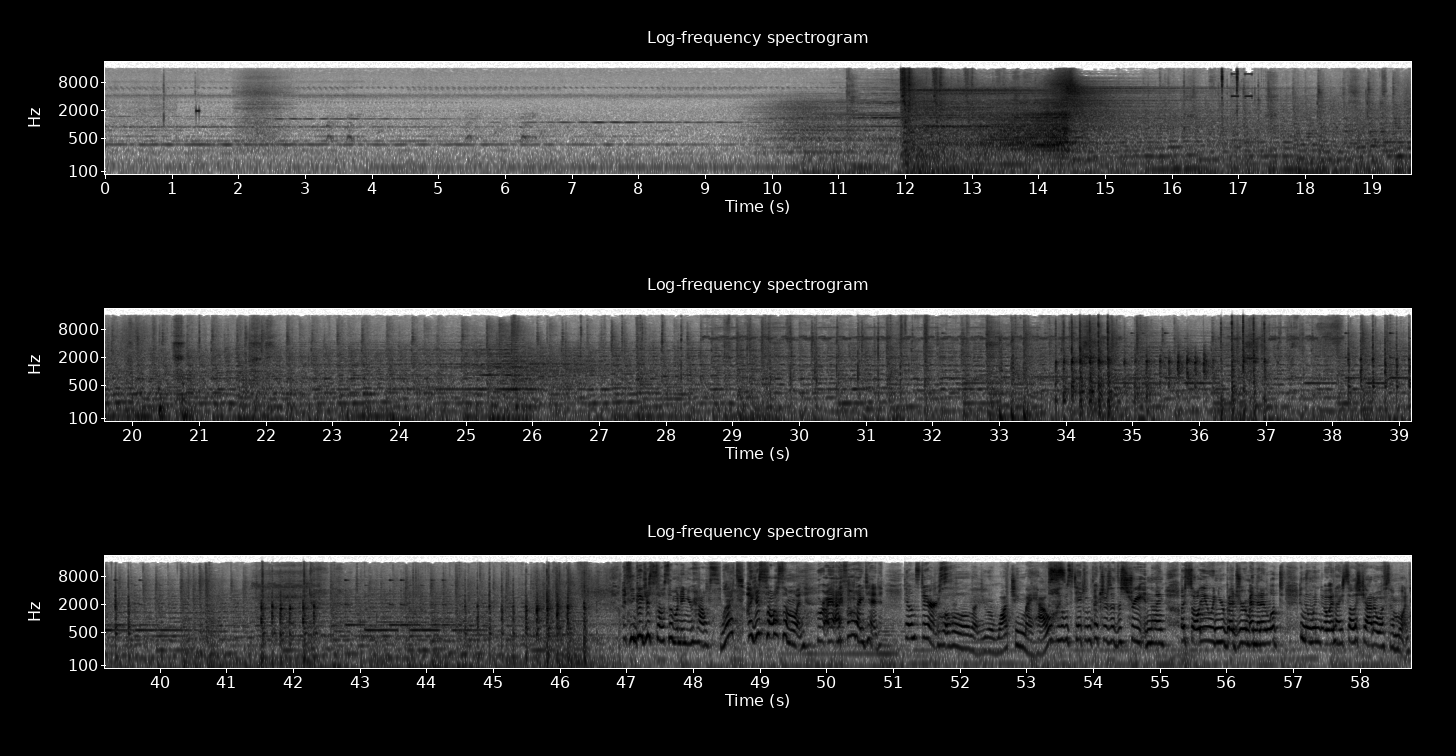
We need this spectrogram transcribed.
Saw someone in your house. What? I just saw someone. Or I, I thought I did. Downstairs. Oh, hold on. You were watching my house? Oh, I was taking pictures of the street, and then I saw you in your bedroom, and then I looked in the window, and I saw the shadow of someone.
